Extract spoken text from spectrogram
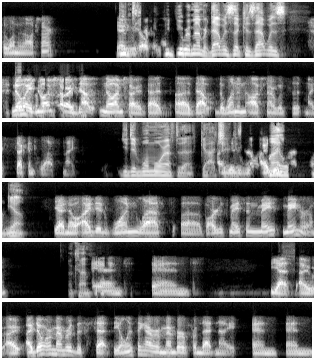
the one in Oxnard. Yeah, You you do- there for that. You do remember that was because that was No, wait, no, I'm sorry. That no, I'm sorry. That uh, that the one in Oxnard was the, my second last night. you did one more after that. Gotcha. I did. I my did. last one. Yeah. Yeah, no, I did one last uh, Vargus Mason ma- main room, Okay. and and yes, I, I I don't remember the set. The only thing I remember from that night, and and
